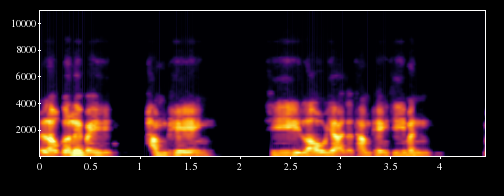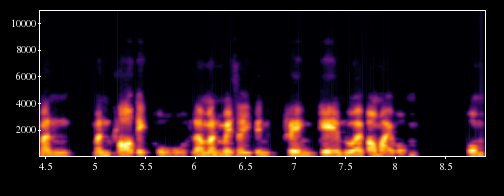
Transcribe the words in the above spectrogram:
แล้วเราก็เลยไปทำเพลง ที่เราอยากจะทำเพลงที่มันมันมันเพราะติดหู แล้วมันไม่ใช่เป็นเพลงเกมด้วยเป้าหมายผม ผม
